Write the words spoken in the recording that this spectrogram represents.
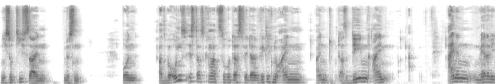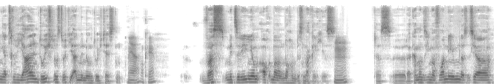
nicht so tief sein müssen. Und also bei uns ist das gerade so, dass wir da wirklich nur einen, einen also den ein, einen mehr oder weniger trivialen Durchfluss durch die Anwendung durchtesten. Ja, okay. Was mit Selenium auch immer noch ein bisschen wackelig ist. Mhm. Das, äh, da kann man sich mal vornehmen, das ist ja,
